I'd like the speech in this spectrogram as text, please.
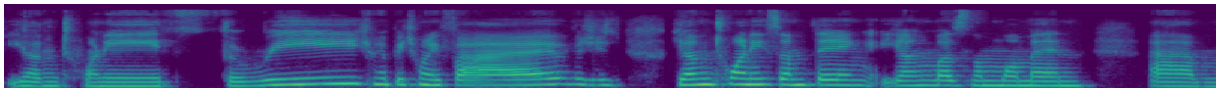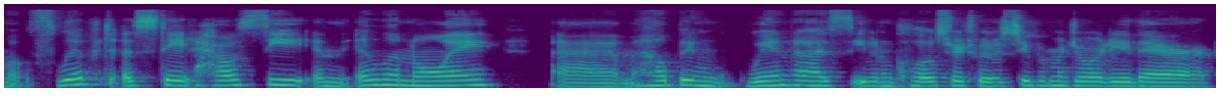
young 23, she might be 25. She's young 20 something, young Muslim woman, um, flipped a state house seat in Illinois um, helping win us even closer to a supermajority there.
